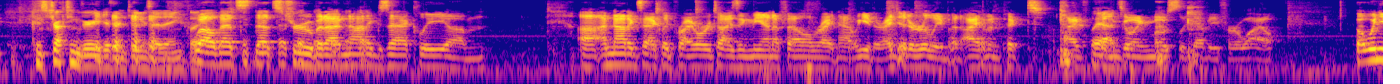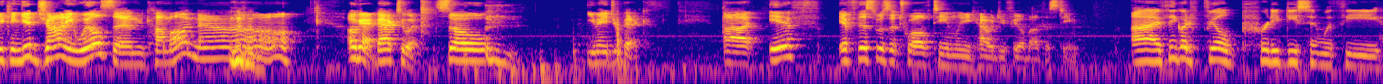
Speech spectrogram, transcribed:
constructing very different teams, I think. But Well, that's that's true, but I'm not exactly. Um, uh, I'm not exactly prioritizing the NFL right now either. I did early, but I haven't picked. I've Well, yeah, been going mostly Devy for a while. But when you can get Johnny Wilson, come on now. okay, back to it. So you made your pick. Uh, if if this was a 12 team league, how would you feel about this team? I think I would feel pretty decent with the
